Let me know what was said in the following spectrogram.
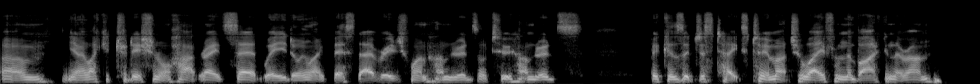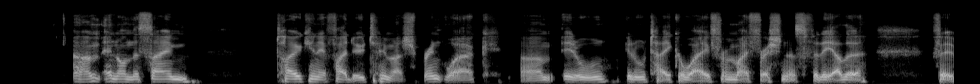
um, you know, like a traditional heart rate set where you're doing like best average 100s or 200s because it just takes too much away from the bike and the run. Um, and on the same token, if I do too much sprint work, um, it'll it'll take away from my freshness for the other for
